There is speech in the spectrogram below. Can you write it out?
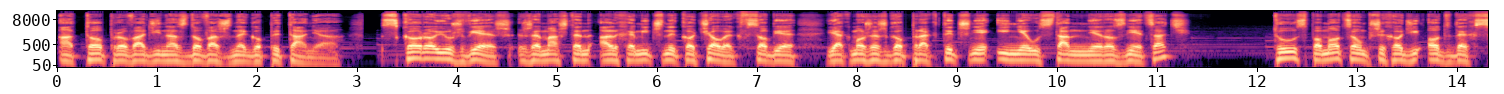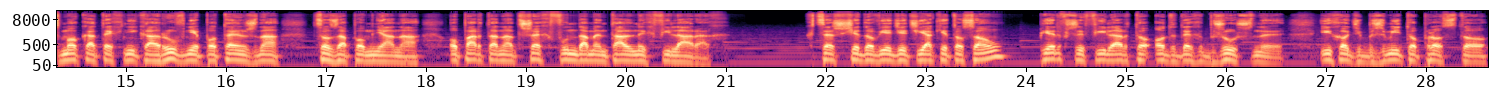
A to prowadzi nas do ważnego pytania. Skoro już wiesz, że masz ten alchemiczny kociołek w sobie, jak możesz go praktycznie i nieustannie rozniecać? Tu z pomocą przychodzi oddech smoka, technika równie potężna, co zapomniana, oparta na trzech fundamentalnych filarach. Chcesz się dowiedzieć, jakie to są? Pierwszy filar to oddech brzuszny i choć brzmi to prosto,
